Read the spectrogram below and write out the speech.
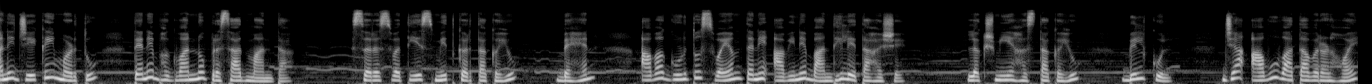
અને જે કંઈ મળતું તેને ભગવાનનો પ્રસાદ માનતા. સરસ્વતીએ સ્મિત કરતા કહ્યું, બહેન, આવા ગુણ તો સ્વયં તને આવીને બાંધી લેતા હશે. લક્ષ્મીએ હસતા કહ્યું, બિલકુલ જ્યાં આવું વાતાવરણ હોય,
